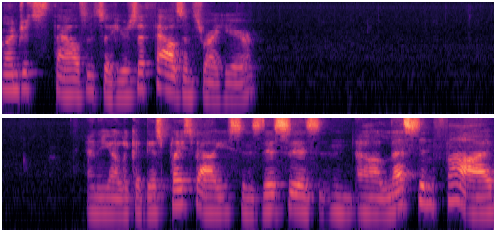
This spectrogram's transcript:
hundredths, thousands. So here's the thousandths right here. And you got to look at this place value. Since this is uh, less than 5,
